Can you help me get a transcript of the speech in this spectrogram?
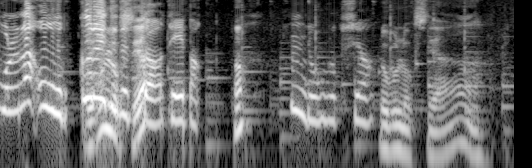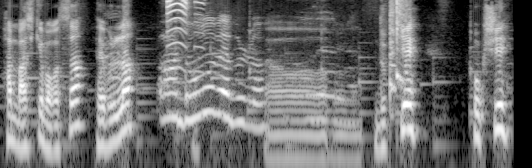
몰라? 오 업그레이드 로블록스야? 됐다. 대박. 어? 응 로블록스야. 로블록스야. 밥 맛있게 먹었어? 배불러? 아 너무 배불러. 어, 눕게? 혹시?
